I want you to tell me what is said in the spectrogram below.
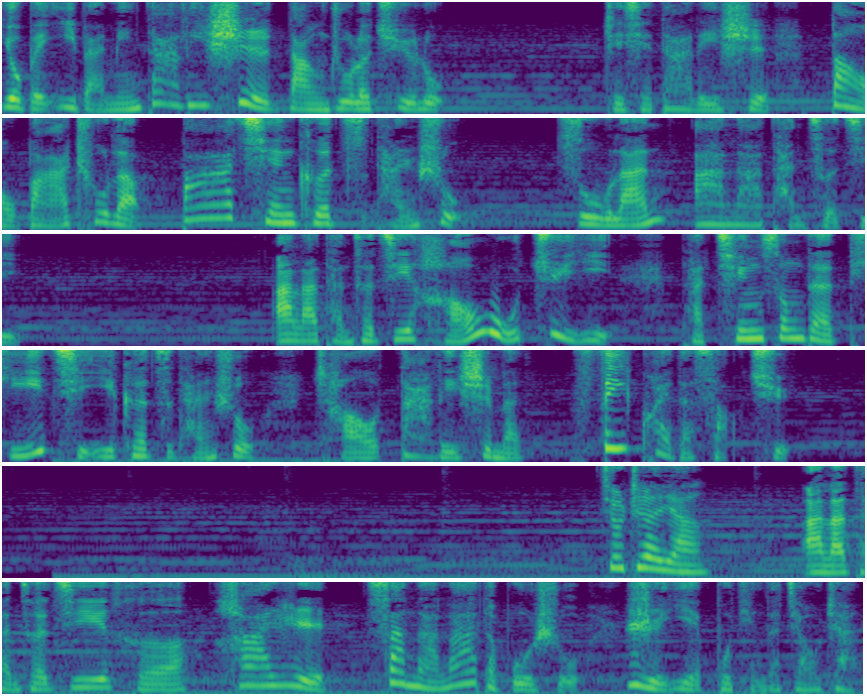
又被一百名大力士挡住了去路。这些大力士倒拔出了八千棵紫檀树，阻拦阿拉坦策基。阿拉坦策基毫无惧意，他轻松的提起一棵紫檀树，朝大力士们飞快的扫去。就这样，阿拉坦策基和哈日萨那拉的部署日夜不停的交战，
